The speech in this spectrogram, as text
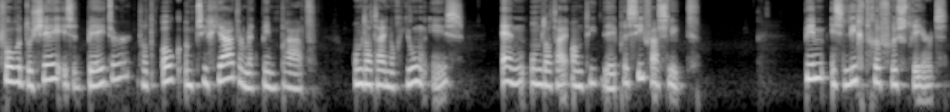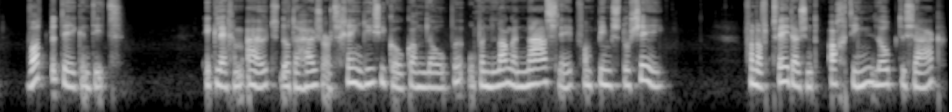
Voor het dossier is het beter dat ook een psychiater met Pim praat, omdat hij nog jong is en omdat hij antidepressiva slikt. Pim is licht gefrustreerd. Wat betekent dit? Ik leg hem uit dat de huisarts geen risico kan lopen op een lange nasleep van Pims dossier. Vanaf 2018 loopt de zaak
